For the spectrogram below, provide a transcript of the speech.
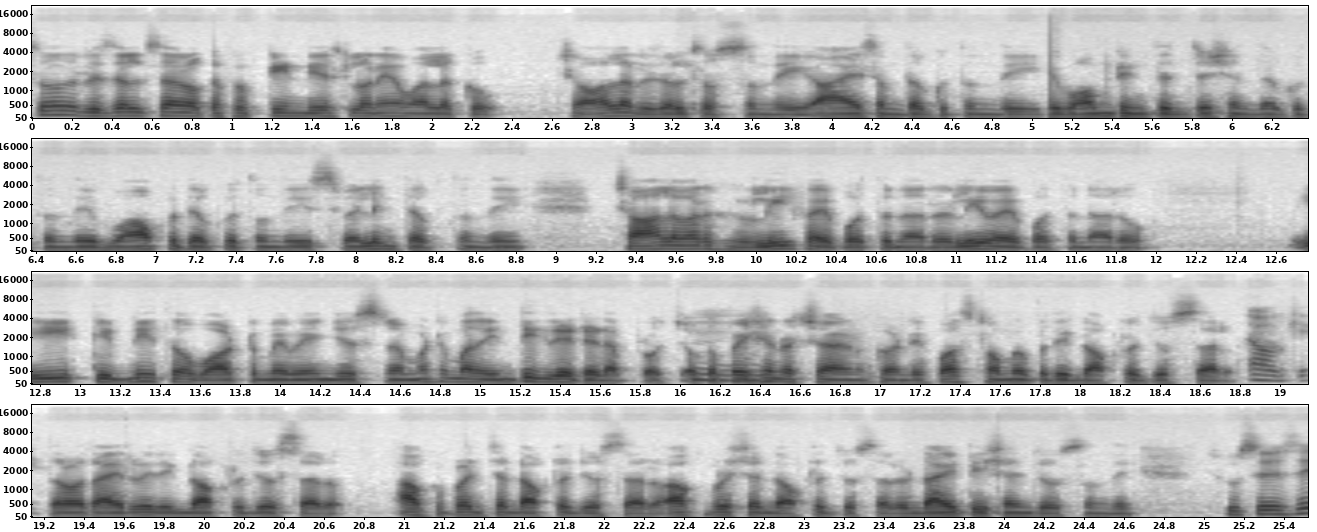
so results are ఒక ఫిఫ్టీన్ డేస్లోనే వాళ్ళకు చాలా రిజల్ట్స్ వస్తుంది. ఆయాసం తగ్గుతుంది వామిటింగ్ సెన్సేషన్ తగ్గుతుంది వాపు తగ్గుతుంది స్వెల్లింగ్ తగ్గుతుంది. చాలా వరకు రిలీఫ్ అయిపోతున్నారు రిలీవ్ అయిపోతున్నారు. ఈ కిడ్నీతో పాటు మేము ఏం చేస్తున్నామంటే మన ఇంటిగ్రేటెడ్ అప్రోచ్ ఒక. పేషెంట్ వచ్చారనుకోండి ఫస్ట్ హోమియోపతి డాక్టర్ చూస్తారు. తర్వాత ఆయుర్వేదిక్ డాక్టర్ చూస్తారు ఆకుపంచర్ డాక్టర్ చూస్తారు ఆకుప్రెషర్ డాక్టర్ చూస్తారు డైటీషియన్ చూస్తుంది. చూసేసి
